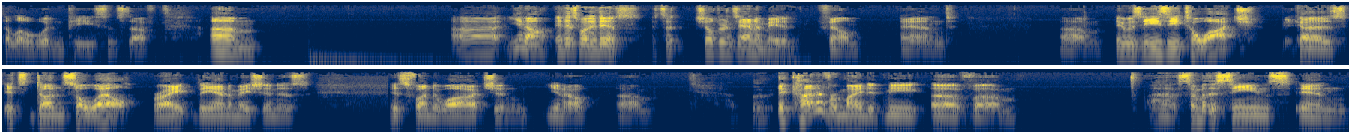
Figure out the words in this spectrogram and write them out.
the little wooden piece and stuff. Um, uh, you know, it is what it is. It's a children's animated film, and um, it was easy to watch because it's done so well. Right, the animation is is fun to watch, and you know, um, it kind of reminded me of um, uh, some of the scenes in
